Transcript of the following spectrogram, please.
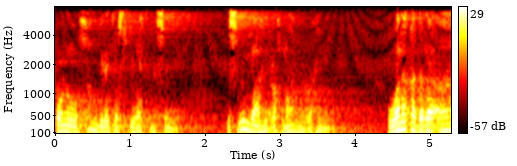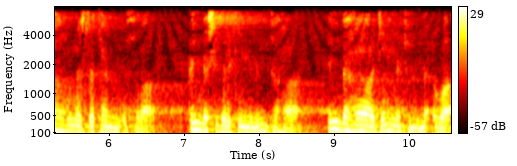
onu hamd ile tesbih etmesin. Bismillahirrahmanirrahim. وَلَقَدْ رَآهُ نَزْلَةً اُخْرَى عِنْدَ سِدْرَةِ الْمُنْتَهَى عِنْدَهَا جَنَّةُ الْمَأْوَى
